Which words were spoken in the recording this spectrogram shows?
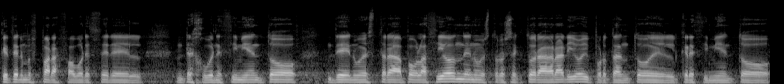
que tenemos para favorecer el rejuvenecimiento de nuestra población, de nuestro sector agrario y por tanto el crecimiento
